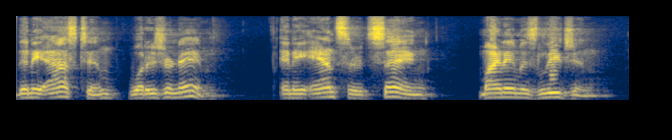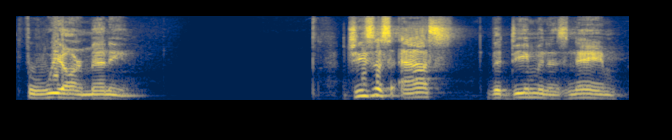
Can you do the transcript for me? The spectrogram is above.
Then he asked him, What is your name? And he answered, saying, My name is Legion, for we are many. Jesus asked the demon his name,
